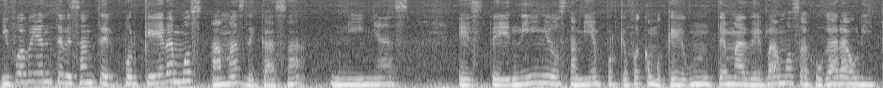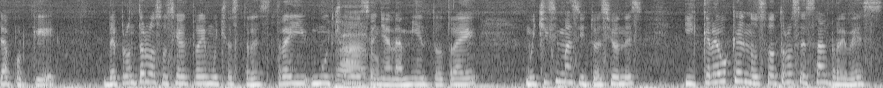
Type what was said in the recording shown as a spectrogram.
y fue bien interesante porque éramos amas de casa, niñas, este, niños también, porque fue como que un tema de vamos a jugar ahorita porque de pronto lo social trae mucho estrés, trae mucho señalamiento, trae muchísimas situaciones y creo que en nosotros es al revés.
